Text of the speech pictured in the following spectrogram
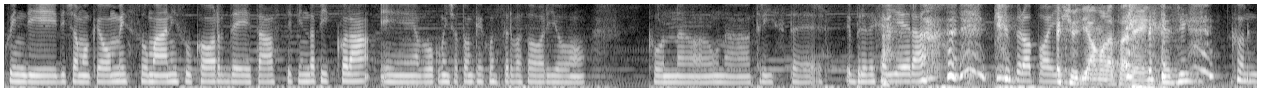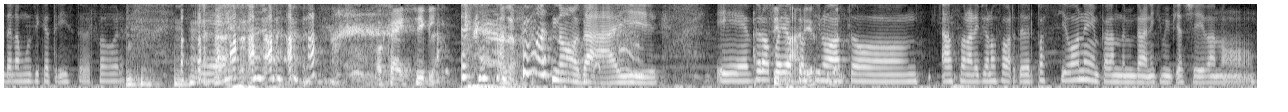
quindi diciamo che ho messo mani su corde e tasti fin da piccola e avevo cominciato anche il conservatorio con eh, una triste e breve carriera che però poi E chiudiamo la parentesi. con della musica triste per favore. ok, sigla. Ah, no. Ma no, dai. E però Si poi ho continuato a suonare pianoforte per passione, imparando i brani che mi piacevano,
